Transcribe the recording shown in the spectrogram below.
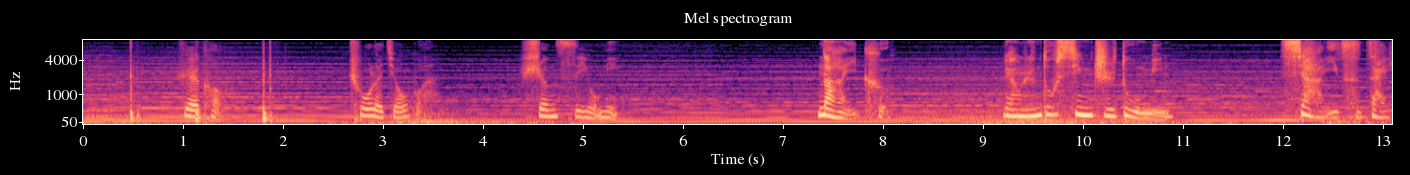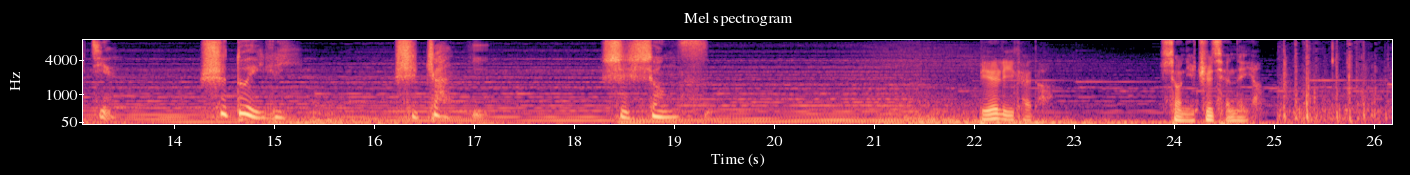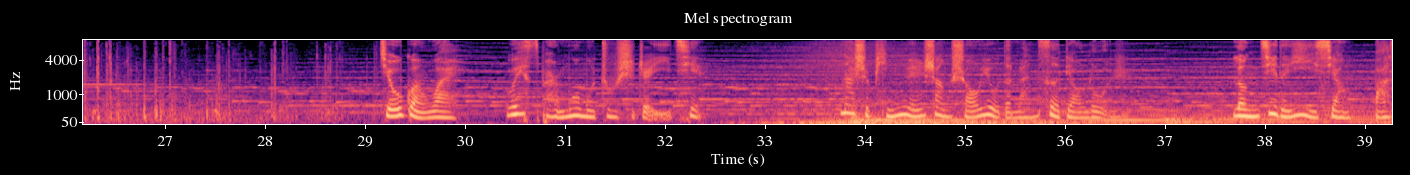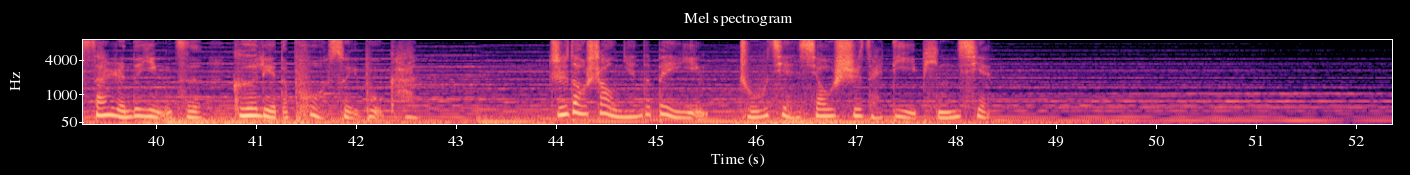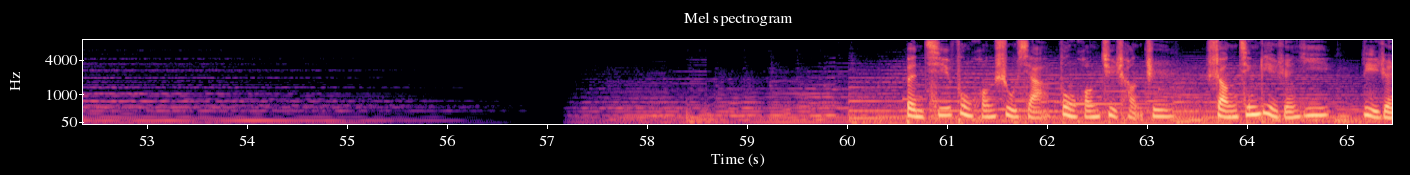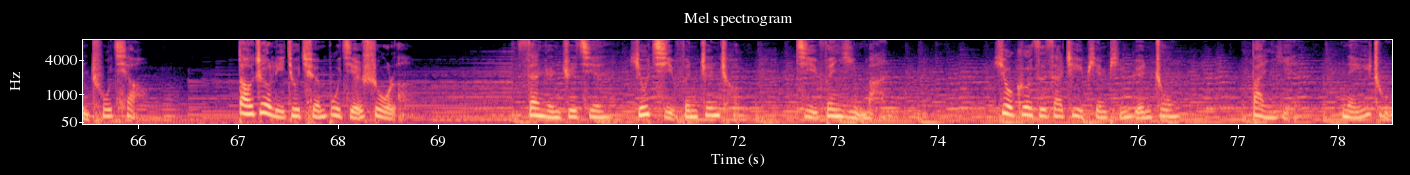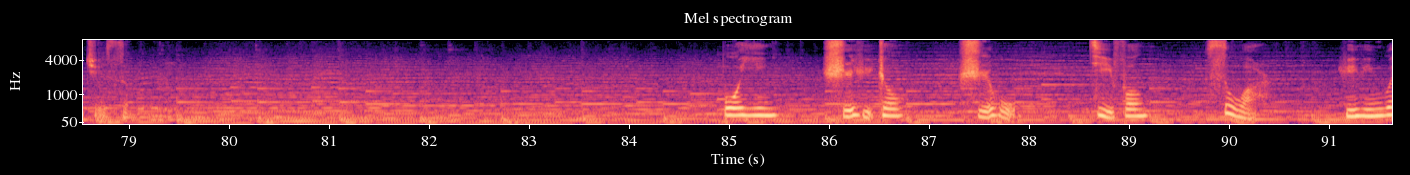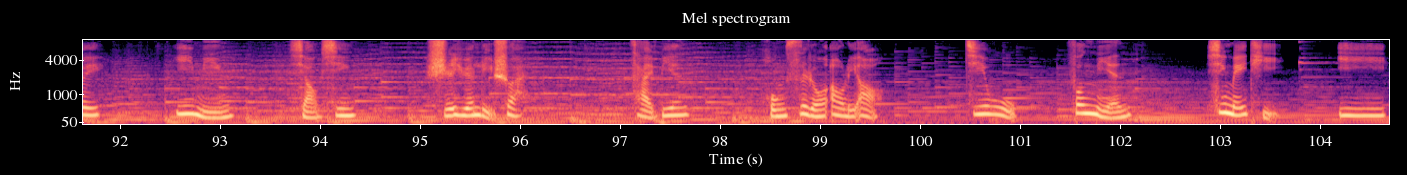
Rico，出了酒馆，生死有命。那一刻，两人都心知肚明，下一次再见，是对立，是战役，是生死。别离开他，像你之前那样。酒馆外，Whisper 默默注视着一切。那是平原上少有的蓝色掉落日，冷寂的异象把三人的影子割裂的破碎不堪，直到少年的背影逐渐消失在地平线。本期《凤凰树下凤凰剧场之赏金猎人一利刃出鞘》到这里就全部结束了。三人之间有几分真诚，几分隐瞒，又各自在这片平原中扮演哪种角色？播音：石宇洲、十五、季风、素尔。云云微、一鸣、小新、石原李帅、彩编、红丝绒奥利奥、机务、丰年、新媒体、一一、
